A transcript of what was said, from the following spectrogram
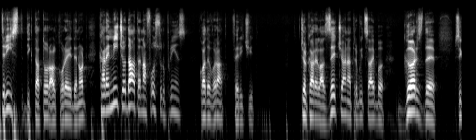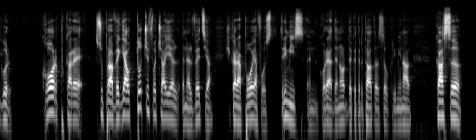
trist dictator al Coreei de Nord, care niciodată n-a fost surprins cu adevărat fericit. Cel care la 10 ani a trebuit să aibă gărzi de, sigur, corp care supravegheau tot ce făcea el în Elveția și care apoi a fost trimis în Corea de Nord de către tatăl său criminal ca să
